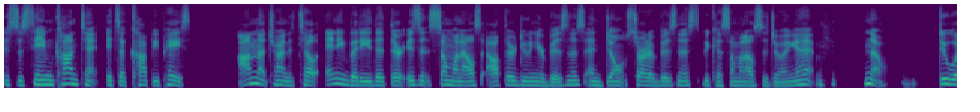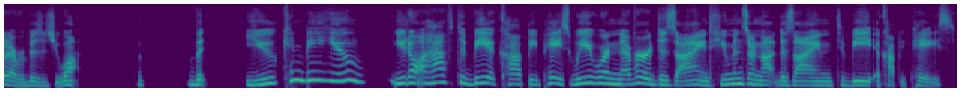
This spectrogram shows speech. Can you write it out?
It's the same content. It's a copy paste. I'm not trying to tell anybody that there isn't someone else out there doing your business and don't start a business because someone else is doing it. No, mm. do whatever business you want. But you can be you. You don't have to be a copy paste. We were never designed, humans are not designed to be a copy paste.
